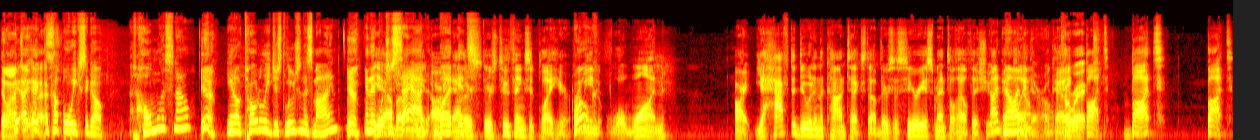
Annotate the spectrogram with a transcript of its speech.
Delonte a, a- a couple weeks ago, homeless now. Yeah. You know, totally just losing his mind. Yeah. and it, which is but I sad. mean, all right, but now there's it's there's two things at play here. Broke. I mean, well, one, all right, you have to do it in the context of there's a serious mental health issue I- at no, I play know. there. Okay, Correct. But but but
